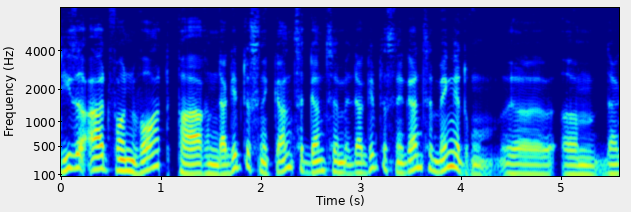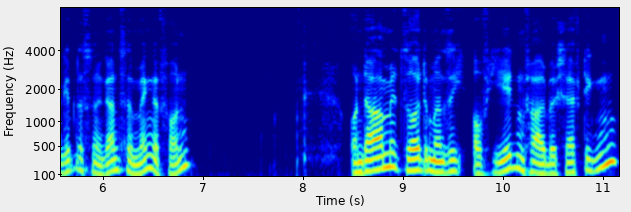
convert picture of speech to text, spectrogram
diese Art von Wortpaaren, da gibt es eine ganze, ganze, da gibt es eine ganze Menge drum, äh, ähm, da gibt es eine ganze Menge von. Und damit sollte man sich auf jeden Fall beschäftigen,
